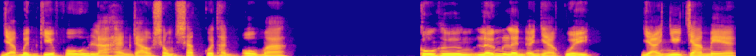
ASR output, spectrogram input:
và bên kia phố là hàng rào song sắt của thành Ô Ma. Cô Hương lớn lên ở nhà quê và như cha mẹ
